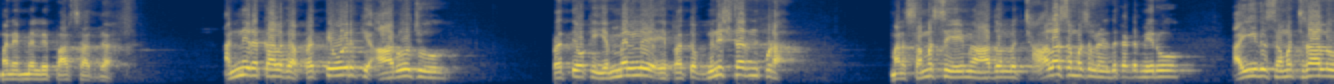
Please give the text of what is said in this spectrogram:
మన ఎమ్మెల్యే పార్సాద్ గారు. అన్ని రకాలుగా ప్రతి ఒక్కరికి ఆ రోజు ప్రతి ఒక్క ఎమ్మెల్యే ప్రతి ఒక్క మినిస్టర్ని కూడా మన సమస్య ఏమి ఆదోళనలో చాలా సమస్యలు ఎందుకంటే మీరు ఐదు సంవత్సరాలు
